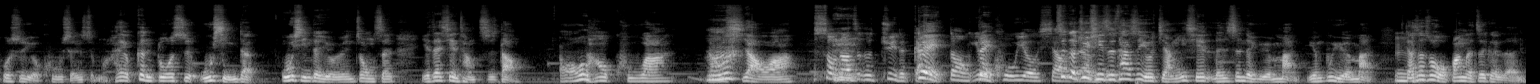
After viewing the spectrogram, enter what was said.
或是有哭声什么，还有更多是无形的，无形的有缘众生也在现场指导，哦然哦，后哭啊，然后笑啊。受到这个剧的感动，又哭又笑。这个剧其实它是有讲一些人生的圆满，圆不圆满。假设说我帮了这个人，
